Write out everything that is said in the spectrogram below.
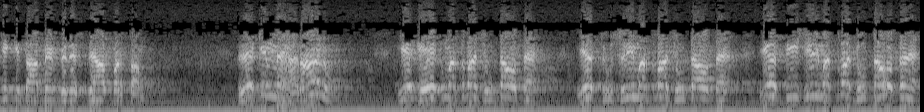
کی کتابیں بنستیاب پڑھتا ہوں، لیکن میں حیران ہوں، یہ ایک مرتبہ جھوٹا ہوتا ہے۔ یہ دوسری مرتبہ جھوٹا ہوتا ہے، یہ تیسری مرتبہ جھوٹا ہوتا ہے،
